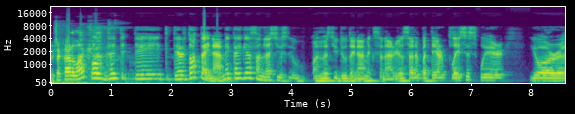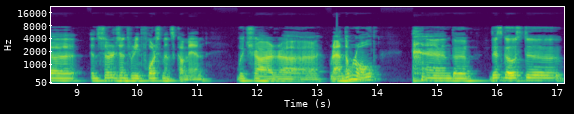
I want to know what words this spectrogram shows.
which I kind of like. Well, they, they they're not dynamic, I guess, unless you unless you do dynamic scenario setup. But they are places where your uh, insurgent reinforcements come in, which are uh, random rolled, and uh, this goes to.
